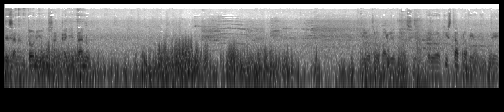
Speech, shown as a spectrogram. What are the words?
de San Antonio, San Cayetano. Y otros barrios de la ciudad. Pero aquí está prácticamente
